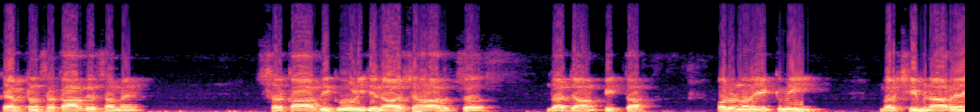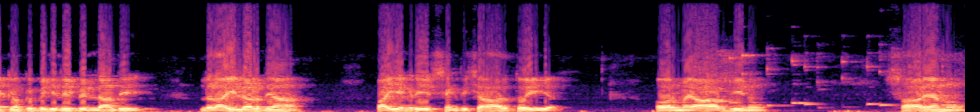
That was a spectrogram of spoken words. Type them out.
ਕੈਪਟਨ ਸਰਕਾਰ ਦੇ ਸਮੇਂ ਸਰਕਾਰ ਦੀ ਗੋਲੀ ਦੇ ਨਾਲ ਸ਼ਹਾਦਤ ਦਾ ਜਾਮ ਪੀਤਾ ਔਰ ਉਹਨਾਂ ਦੀ ਇੱਕਵੀਂ ਵਰਸ਼ੀ ਮਨਾ ਰਹੇ ਹਾਂ ਕਿਉਂਕਿ ਬਿਜਲੀ ਬਿੱਲਾਂ ਦੀ ਲੜਾਈ ਲੜਦਿਆਂ ਭਾਈ ਅੰਗਰੇਜ਼ ਸਿੰਘ ਦੀ ਸ਼ਹਾਦਤ ਹੋਈ ਹੈ ਔਰ ਮੈਂ ਆਪ ਜੀ ਨੂੰ ਸਾਰਿਆਂ ਨੂੰ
